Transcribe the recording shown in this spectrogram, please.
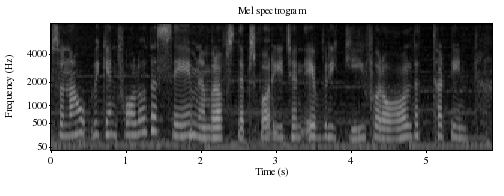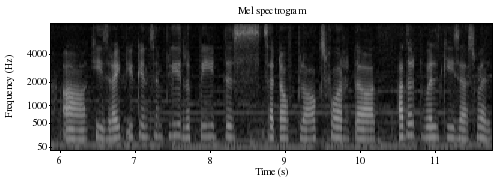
So now we can follow the same number of steps for each and every key for all the 13 uh, keys right? You can simply repeat this set of blocks for the other 12 keys as well.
